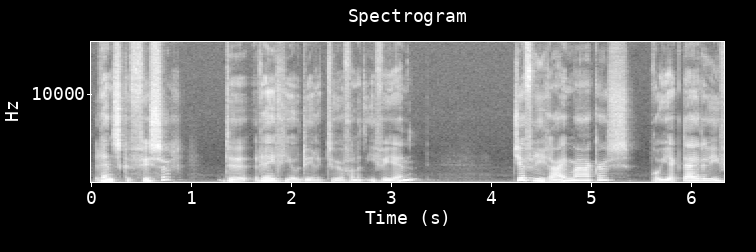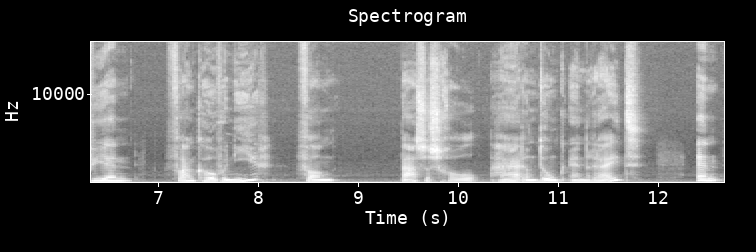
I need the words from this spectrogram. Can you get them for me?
Renske Visser, de regiodirecteur van het IVN, Jeffrey Rijmakers, projectleider IVN, Frank Hovenier van basisschool Harendonk en Rijt en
